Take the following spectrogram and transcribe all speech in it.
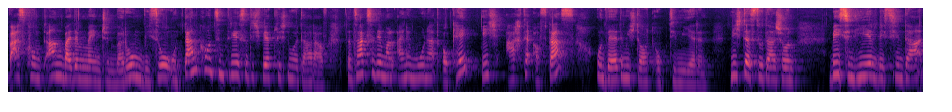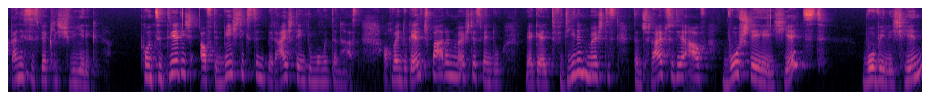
Was kommt an bei den Menschen? Warum? Wieso? Und dann konzentrierst du dich wirklich nur darauf. Dann sagst du dir mal einen Monat, okay, ich achte auf das und werde mich dort optimieren. Nicht, dass du da schon ein bisschen hier, ein bisschen da, dann ist es wirklich schwierig. Konzentriere dich auf den wichtigsten Bereich, den du momentan hast. Auch wenn du Geld sparen möchtest, wenn du mehr Geld verdienen möchtest, dann schreibst du dir auf, wo stehe ich jetzt, wo will ich hin,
